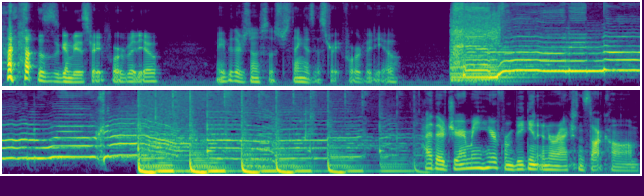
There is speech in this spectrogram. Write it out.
I thought this was gonna be a straightforward video. Maybe there's no such thing as a straightforward video. Hi there, Jeremy here from veganinteractions.com,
